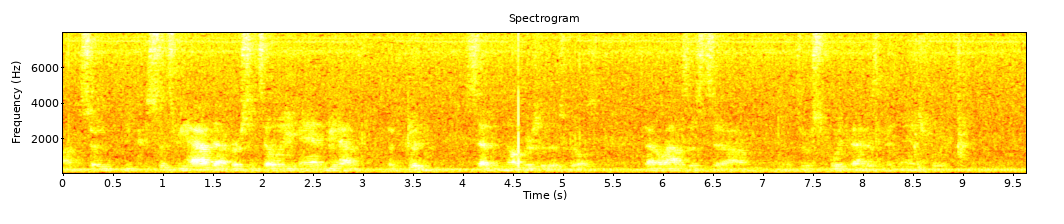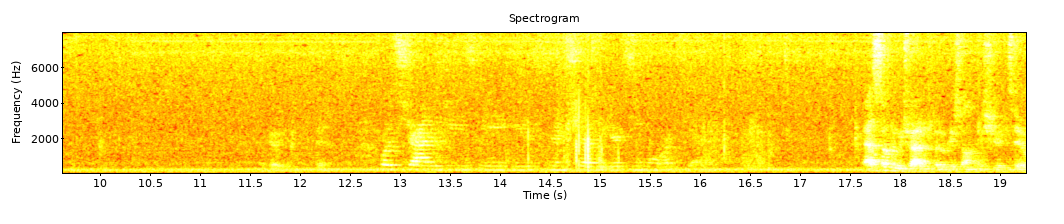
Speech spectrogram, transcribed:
Um, so because, since we have that versatility and we have a good set of numbers of those girls, that allows us to, um, to exploit that as an advantage for. Okay, yeah. What strategies do you use to ensure that your team will work together? That's something we try to focus on this year too.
